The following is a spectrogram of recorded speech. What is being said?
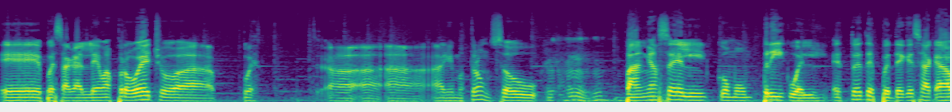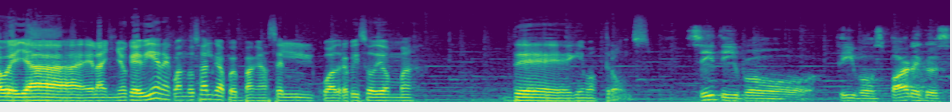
eh, pues sacarle más provecho a pues a, a- a- a Game of Thrones. So van a hacer como un prequel. Esto es después de que se acabe ya el año que viene cuando salga pues van a hacer cuatro episodios más de Game of Thrones Sí, tipo tipo Spartacus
